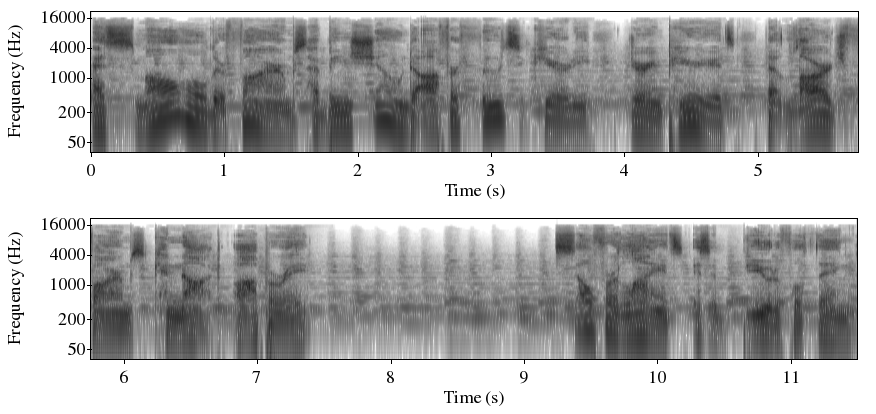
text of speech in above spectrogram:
As smallholder farms have been shown to offer food security during periods that large farms cannot operate. Self reliance is a beautiful thing,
